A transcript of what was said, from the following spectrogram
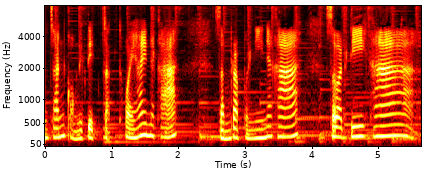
ำชั้นของเด็กๆ จัดไว้ให้นะคะสำหรับวันนี้นะคะ สวัสดีค่ะ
